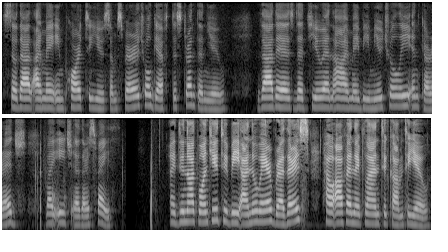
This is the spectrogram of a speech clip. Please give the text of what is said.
so that I may impart to you some spiritual gift to strengthen you. That is, that you and I may be mutually encouraged by each other's faith. I do not want you to be unaware, brothers, how often I plan to come to you,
